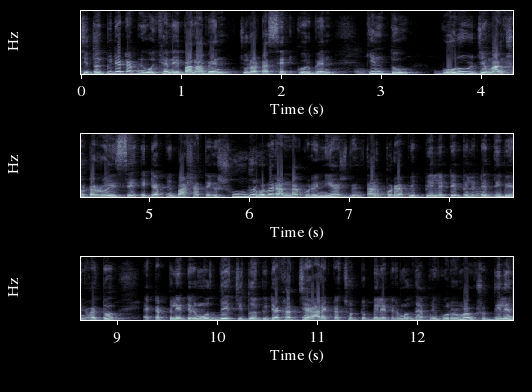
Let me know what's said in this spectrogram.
চিতই পিঠাটা আপনি ওইখানেই বানাবেন, চুলাটা সেট করবেন। কিন্তু গরুর যে মাংসটা রয়েছে, এটা আপনি বাসা থেকে সুন্দরভাবে রান্না করে নিয়ে আসবেন। তারপরে আপনি প্লেটে প্লেটে দিবেন। হয়তো একটা প্লেটের মধ্যে চিতই পিঠা খাচ্ছে আর একটা ছোট্ট প্লেটের মধ্যে আপনি গরুর মাংস দিলেন,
